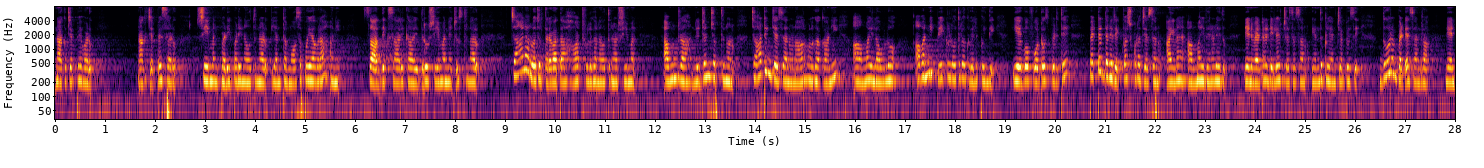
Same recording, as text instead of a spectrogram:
నాకు చెప్పేవాడు. నాకు చెప్పేశాడు. శ్రీమన్ పడి పడి నవ్వుతున్నాడు. ఎంత మోసపోయావురా అని. సార్దిక్ సారిక ఇద్దరు శ్రీమన్ని చూస్తున్నారు. చాలా రోజుల తర్వాత హార్ట్ఫుల్గా నవ్వుతున్నాడు శ్రీమన్. అవునరా నిజం చెప్తున్నాను. చాటింగ్ చేశాను నార్మల్గా కానీ ఆ అమ్మాయి లవ్లో. అవన్నీ పీక లోతులోకి వెళ్ళిపోయింది. ఏవో ఫొటోస్ పెడితే పెట్టద్దని రిక్వెస్ట్ కూడా చేశాను. అయినా ఆ అమ్మాయి వినలేదు. నేను వెంటనే డిలీట్ చేసేసాను ఎందుకులే అని చెప్పేసి దూరం పెట్టేశాను రా నేను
